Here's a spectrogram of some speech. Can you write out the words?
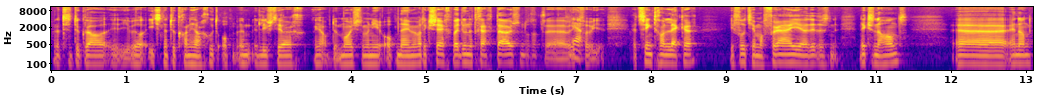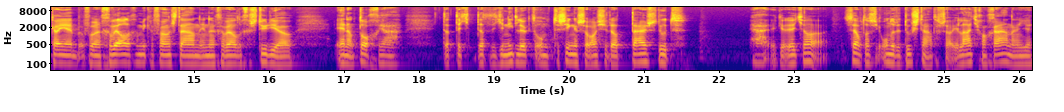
Het is natuurlijk wel, je wil iets natuurlijk gewoon heel erg goed op, het liefst heel erg ja, op de mooiste manier opnemen. Wat ik zeg, wij doen het graag thuis, omdat het, eh, weet Ja. ik veel, je- het zingt gewoon lekker. Je voelt je helemaal vrij, eh, dit is niks aan de hand. Eh, en dan kan je voor een geweldige microfoon staan in een geweldige studio. En dan toch, ja, dat, dat, je, dat het je niet lukt om te zingen zoals je dat thuis doet. Ja, ik, weet je wel, hetzelfde als je onder de douche staat of zo. Je laat je gewoon gaan en je,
